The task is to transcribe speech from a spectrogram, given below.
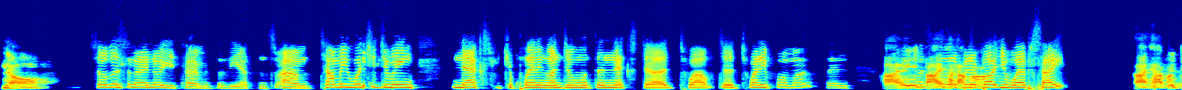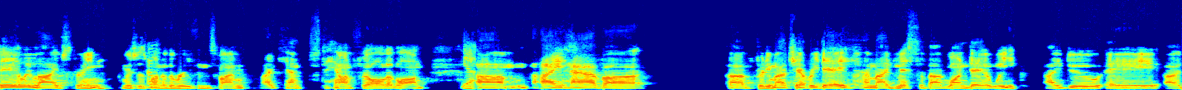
No. So, listen. I know your time is of the essence. Um, tell me what you're doing next, what you're planning on doing with the next uh, 12 to 24 months? And I, I a little bit a, about your website. I have a daily live stream, which is oh. one of the reasons why I'm, I can't stay on for all that long. Yeah. Um, I have uh, uh, pretty much every day. I might miss about one day a week. I do a, a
